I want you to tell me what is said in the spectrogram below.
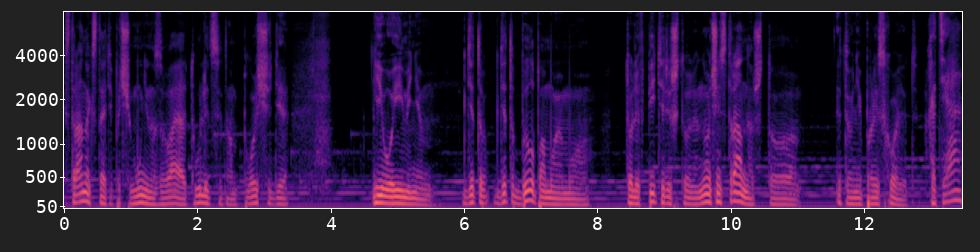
Странно, кстати, почему не называют улицы, там, площади его именем. Где-то где было, по-моему, то ли в Питере, что ли. Но очень странно, что этого не происходит. Хотя,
